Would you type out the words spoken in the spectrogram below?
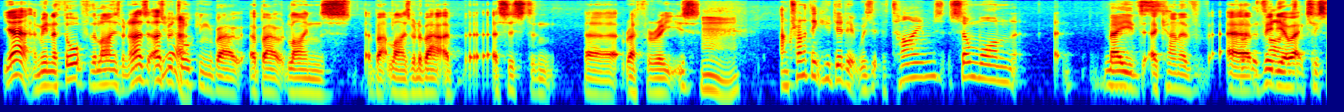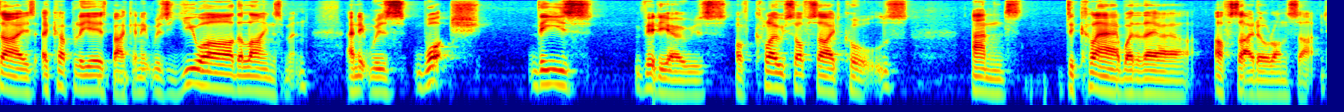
Yeah, I mean, a thought for the linesman. As, as yeah. we're talking about about lines, about linesmen, about uh, assistant uh, referees. Mm. I'm trying to think who did it. Was it the Times? Someone made a kind of uh, video times, exercise a couple of years back, and it was "You are the linesman," and it was watch these videos of close offside calls and declare whether they are offside or onside,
